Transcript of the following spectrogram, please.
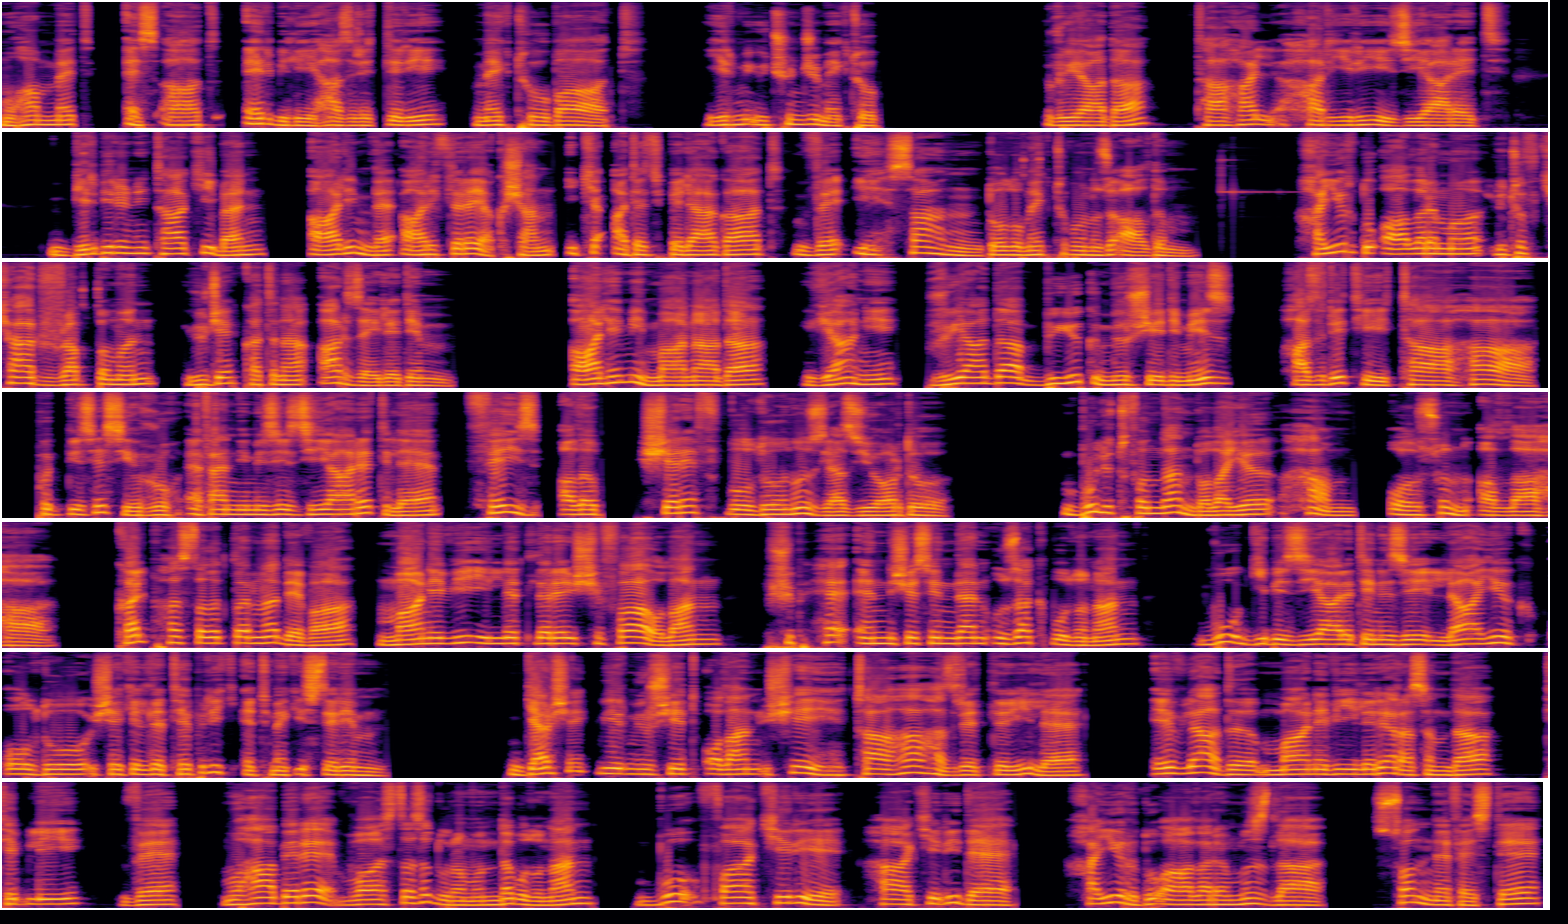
Muhammed Esat Erbili Hazretleri Mektubat 23. Mektup Rüyada Tahal Hariri ziyaret Birbirini takiben alim ve ariflere yakışan iki adet belagat ve ihsan dolu mektubunuzu aldım. Hayır dualarımı lütufkar Rabbimin yüce katına arz eyledim. Alemi manada yani rüyada büyük mürşidimiz Hazreti Taha Kuddisesi Ruh Efendimiz'i ziyaretle feyz alıp şeref bulduğunuz yazıyordu. Bu lütfundan dolayı hamd olsun Allah'a. Kalp hastalıklarına deva, manevi illetlere şifa olan, şüphe endişesinden uzak bulunan, bu gibi ziyaretinizi layık olduğu şekilde tebrik etmek isterim. Gerçek bir mürşit olan Şeyh Taha Hazretleri ile evladı manevileri arasında tebliğ ve muhabere vasıtası durumunda bulunan bu fakiri hakiri de hayır dualarımızla son nefeste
